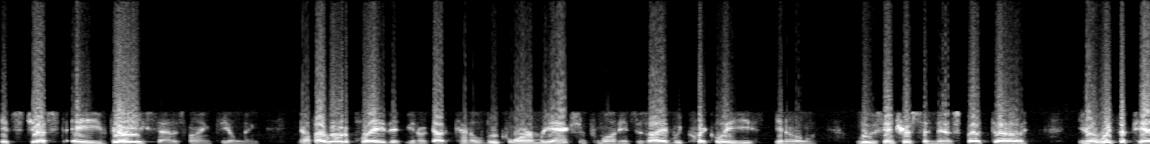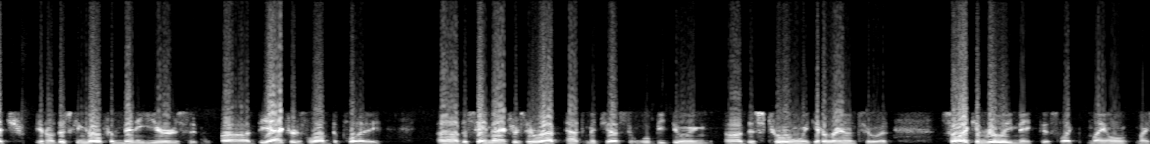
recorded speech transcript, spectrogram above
it's just a very satisfying feeling. Now, if I wrote a play that you know got kind of lukewarm reaction from audiences, I would quickly you know lose interest in this. But uh, you know, with the pitch, you know, this can go for many years. Uh, the actors love the play. Uh, the same actors who are at, at the Majestic will be doing uh, this tour when we get around to it. So I can really make this like my own, my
